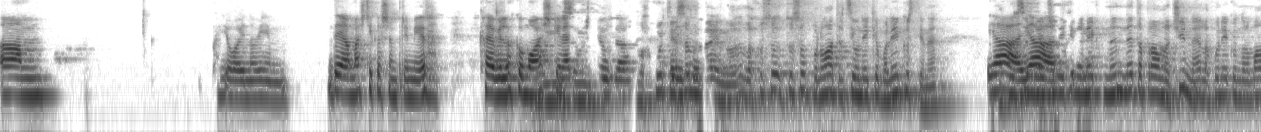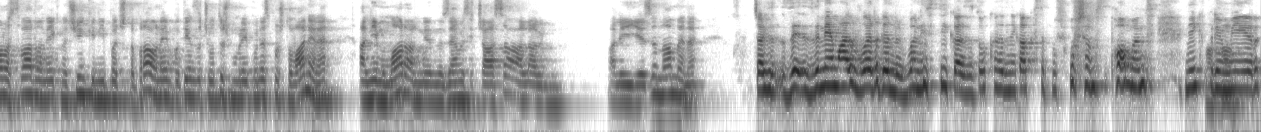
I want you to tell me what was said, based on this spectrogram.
Um, joj, ne vem, da imaš ti kakšen primer, kaj bi lahko moški nespoštljivega. Lahko ti sem, daj, no, lahko so, to so ponovadi recimo neke malenkosti, ne? Ja, ja. Nek, ne, ne, ne ta pravi način, ne, lahko neko normalno stvar na nek način, ki ni pač ta pravi, in potem začutiš mu neko nespoštovanje, ne, ali njemu mar, ali ne vzame si časa, ali, ali, ali je za name. Ne. Čak, zdaj, zdaj mi je malo vrgel ven iz stika, zato ker nekako se poskušam spomniti nek primer,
